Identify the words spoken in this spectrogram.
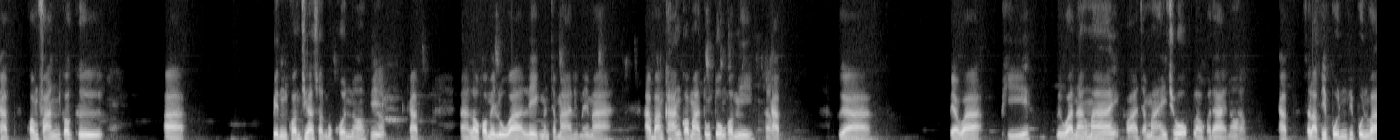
ครับ ความฝันก็คืออ่าเป็นความเชื่อส่วนบุคคลเนาะพี่ครับอ่าเราก็ไม่รู้ว่าเลขมันจะมาหรือไม่มา อ่าบางครั้งก็มาตรงๆก็มีครับ ครับเผื่อแบบว่าผีหรือว่านางไม้เขาอาจจะมาให้โชคเราก็ได้เนาะครับ ครับสำหรับพี่ปุณพี่ปุณว่า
